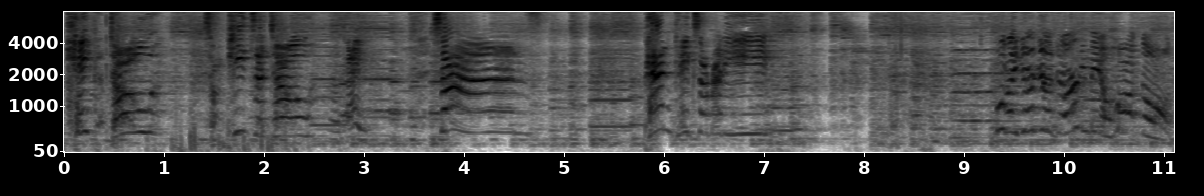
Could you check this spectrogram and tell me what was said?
cake dough. Some pizza dough. Okay. Sans! Pancakes are ready! Well, I already- made a hot dog.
